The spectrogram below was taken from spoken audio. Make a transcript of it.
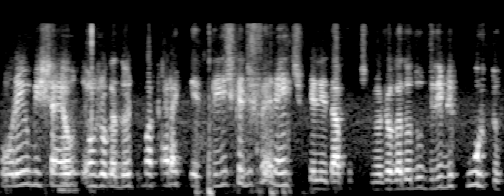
Porém, o Michael é um jogador de uma característica diferente que ele dá para o time. É um jogador do drible curto,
